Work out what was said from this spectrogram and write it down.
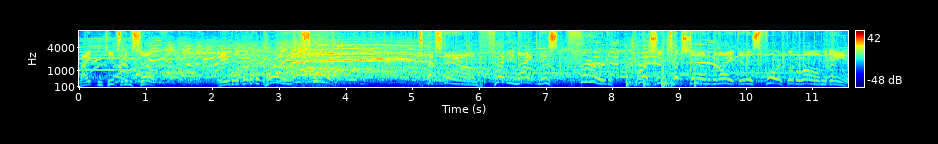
Knighten keeps it himself. He will go to the corner and score. Touchdown, Fredi Knighten, his third rushing touchdown of the night and his fourth overall in the game.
